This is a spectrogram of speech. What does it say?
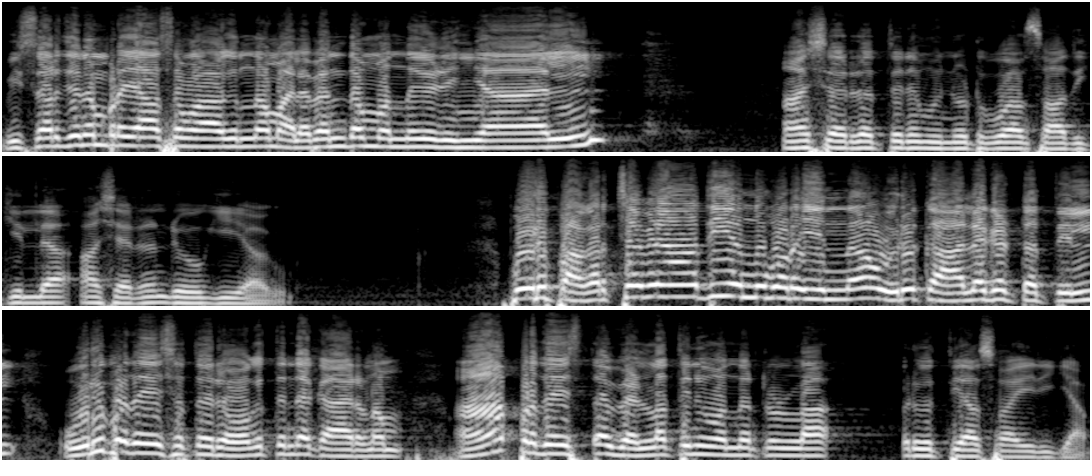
വിസർജനം പ്രയാസമാകുന്ന മലബന്ധം വന്നു കഴിഞ്ഞാൽ ആ ശരീരത്തിന് മുന്നോട്ട് പോകാൻ സാധിക്കില്ല ആ ശരീരം രോഗിയാകും. അപ്പോൾ ഒരു പകർച്ചവ്യാധി എന്ന് പറയുന്ന ഒരു കാലഘട്ടത്തിൽ ഒരു പ്രദേശത്തെ രോഗത്തിന്റെ കാരണം ആ പ്രദേശത്തെ വെള്ളത്തിന് വന്നിട്ടുള്ള ഒരു വ്യത്യാസമായിരിക്കാം.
